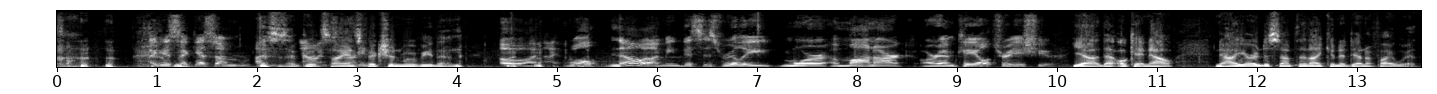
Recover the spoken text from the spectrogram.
I guess I guess I'm. this is I'm, a good I'm science starting- fiction movie, then. Oh, I, I, well, no. I mean, this is really more a Monarch or MK Ultra issue. Yeah, that okay. Now, now you're into something I can identify with.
